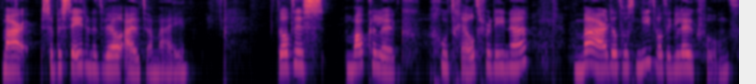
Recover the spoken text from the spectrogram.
Maar ze besteden het wel uit aan mij. Dat is makkelijk goed geld verdienen. Maar dat was niet wat ik leuk vond.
